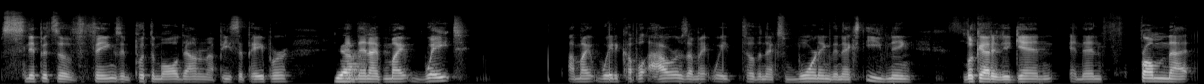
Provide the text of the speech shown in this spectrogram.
snippets of things and put them all down on a piece of paper. Yeah. And then I might wait. I might wait a couple hours. I might wait till the next morning, the next evening, look at it again, and then from that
